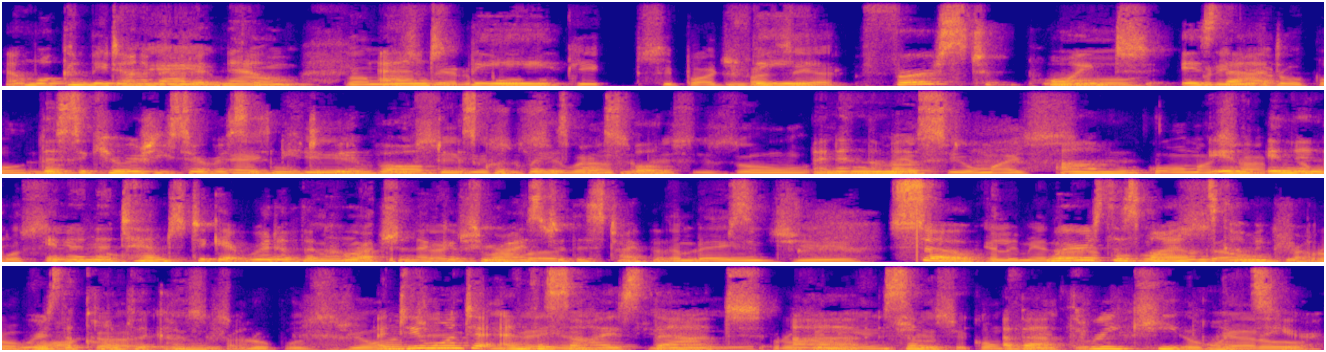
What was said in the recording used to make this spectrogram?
and what can be done about it now. And the se pode fazer. The first point is that the security services é need to be involved as quickly as possible and in the most um, in, in, an, in, an, attempt to get rid of the corruption that gives rise to this type of groups. So, where is this violence coming from? Where is the conflict coming from? I do want to emphasize that uh, some, about three key points here,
